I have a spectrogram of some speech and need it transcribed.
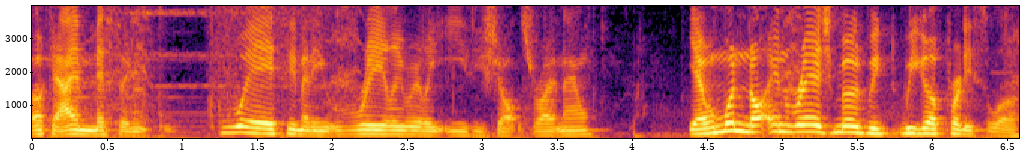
Okay, I'm missing way too many really, really easy shots right now. Yeah, when we're not in rage mode, we, we go pretty slow.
